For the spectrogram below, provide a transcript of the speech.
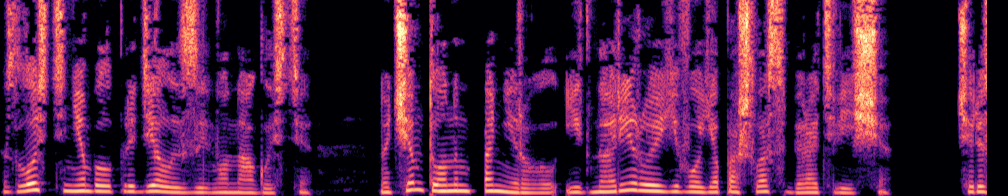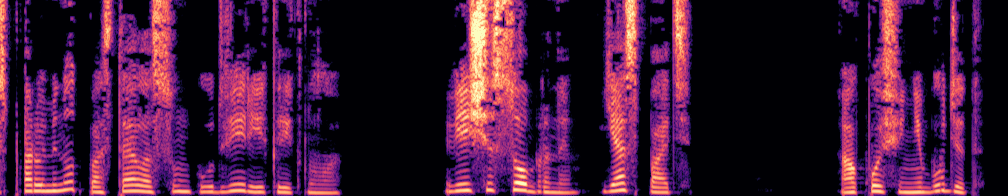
Злости не было предела из-за его наглости, но чем-то он импонировал, и, игнорируя его, я пошла собирать вещи. Через пару минут поставила сумку у двери и крикнула. «Вещи собраны, я спать». «А кофе не будет?»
